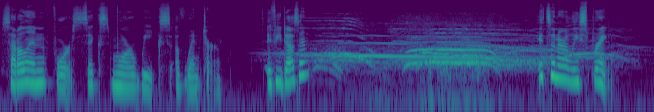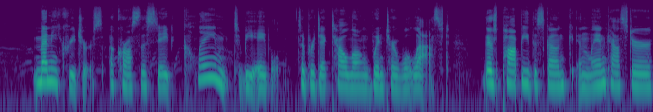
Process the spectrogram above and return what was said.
settle in for six more weeks of winter. If he doesn't, it's an early spring. Many creatures across the state claim to be able to predict how long winter will last. There's Poppy the skunk in Lancaster,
